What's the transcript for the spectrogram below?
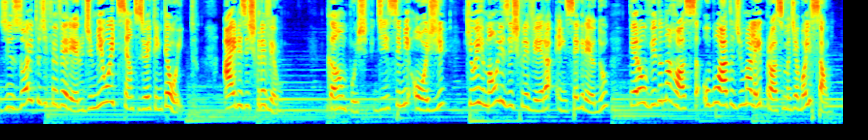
18 de fevereiro de 1888. Aires escreveu: Campos disse-me hoje que o irmão lhes escrevera, em segredo, ter ouvido na roça o boato de uma lei próxima de abolição.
